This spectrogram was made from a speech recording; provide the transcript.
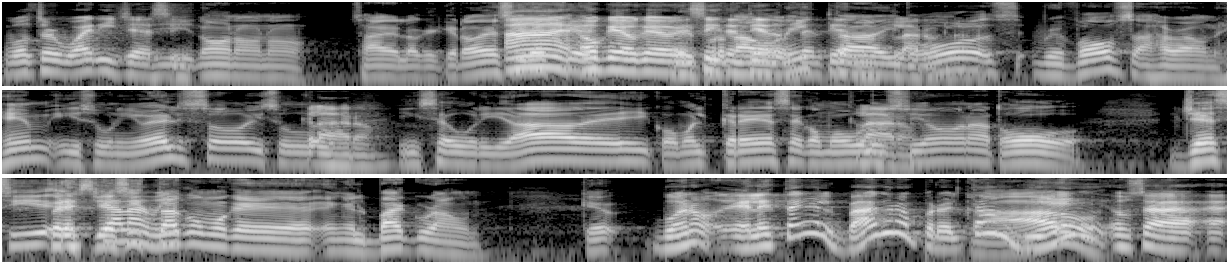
Walter White y Jesse. Y no, no, no. ¿Sabes? Lo que quiero decir Ah, es que ok, ok, ok. el Sí, te entiendo, te protagonista entiendo, y claro, revolves around him y su universo y sus Claro. inseguridades y cómo él crece, cómo evoluciona, todo. Jesse, Pero es está como que en el background. Que, Bueno, él está en el background, pero él Claro. también, o sea,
